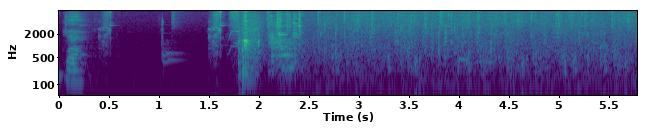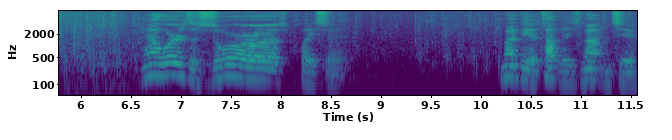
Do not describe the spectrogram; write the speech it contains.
Okay. Now, where's the Zora's place at? Might be at the top of these mountains here.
